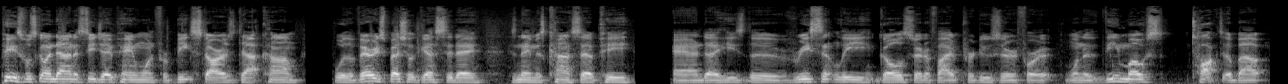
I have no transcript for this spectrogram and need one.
Peace, what's going down? It's DJ Pain one for BeatStars.com with a very special guest today. His name is Koncept P, and uh, he's the recently gold certified producer for one of the most talked about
